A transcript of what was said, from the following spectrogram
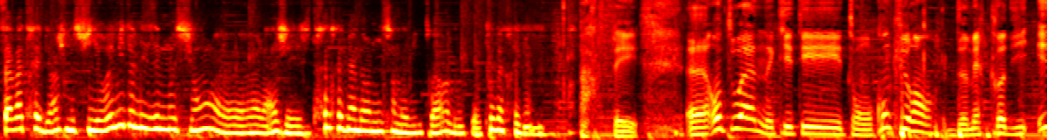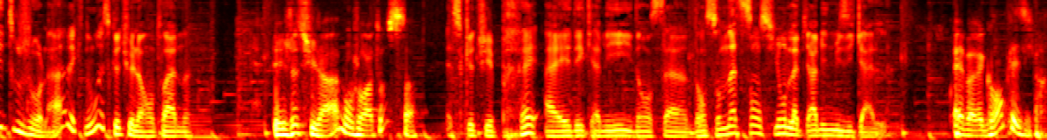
Ça va très bien. Je me suis remis de mes émotions. Euh, voilà, j'ai très très bien dormi sur ma victoire, donc euh, tout va très bien. Parfait. Euh, Antoine, qui était ton concurrent de mercredi, est toujours là avec nous. Est-ce que tu es là, Antoine? Et je suis là, bonjour à tous. Est-ce que tu es prêt à aider Camille dans sa dans son ascension de la pyramide musicale? Eh ben avec grand plaisir.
